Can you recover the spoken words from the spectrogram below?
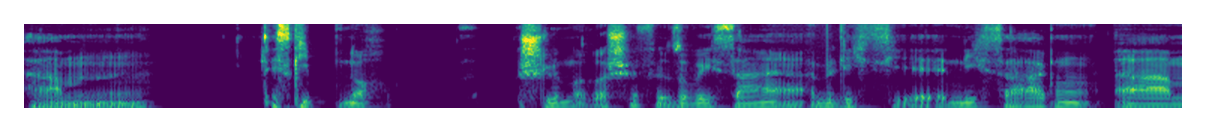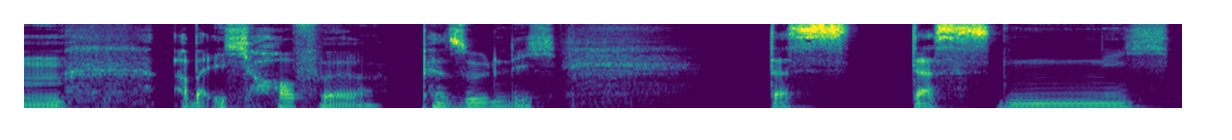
Ähm, es gibt noch schlimmere Schiffe, so wie ich sage, will ich nicht sagen. Ähm, aber ich hoffe persönlich, dass das nicht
